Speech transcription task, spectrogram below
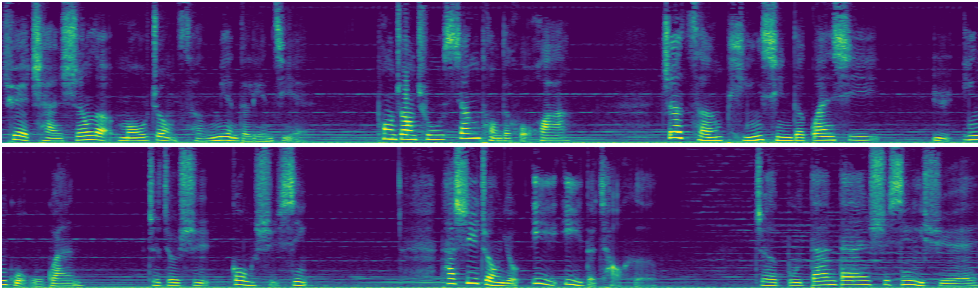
却产生了某种层面的连结，碰撞出相同的火花。这层平行的关系与因果无关。这就是共识性，它是一种有意义的巧合。这不单单是心理学，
